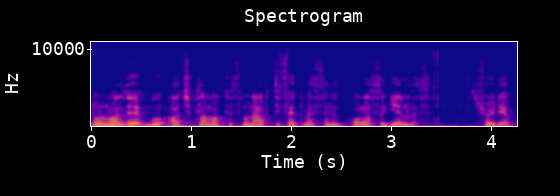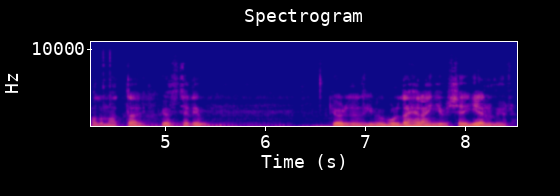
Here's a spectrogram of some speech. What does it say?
Normalde bu açıklama kısmını aktif etmezseniz orası gelmez. Şöyle yapalım hatta göstereyim. Gördüğünüz gibi burada herhangi bir şey gelmiyor.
